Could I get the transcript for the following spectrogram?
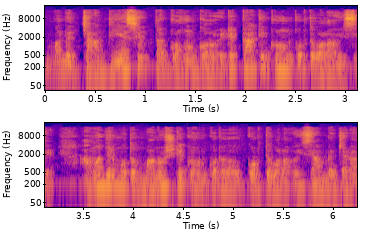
মানে যা দিয়েছেন তা গ্রহণ করো। এটা কাকে গ্রহণ করতে বলা হয়েছে? আমাদের মতো মানুষকে গ্রহণ করতে বলা হয়েছে। আমরা যারা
